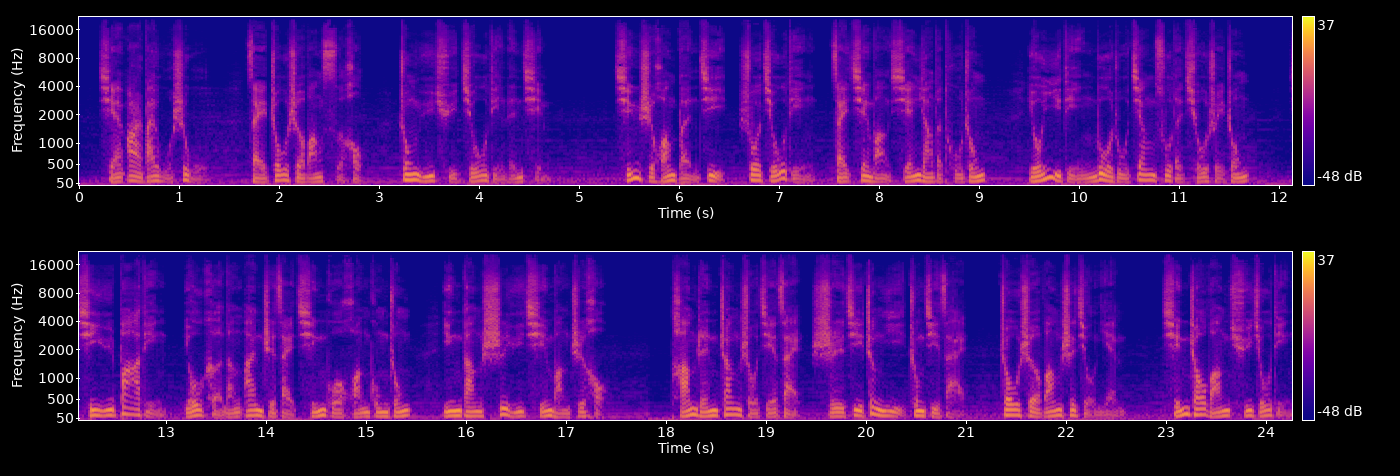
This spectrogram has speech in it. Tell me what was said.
（前二百五十五），在周舍王死后，终于取九鼎人秦。《秦始皇本纪》说九鼎在迁往咸阳的途中，有一鼎落入江苏的裘水中，其余八鼎有可能安置在秦国皇宫中，应当失于秦王之后。唐人张守节在《史记正义》中记载，周舍王十九年。秦昭王取九鼎，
